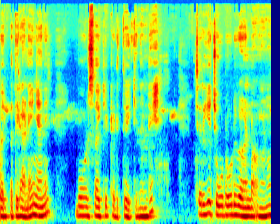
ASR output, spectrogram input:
വലുപ്പത്തിലാണ് ഞാൻ ബോൾസ് ആക്കിയിട്ട് എടുത്ത് വയ്ക്കുന്നുണ്ട് ചെറിയ ചൂടോടി വേണ്ട വേണം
